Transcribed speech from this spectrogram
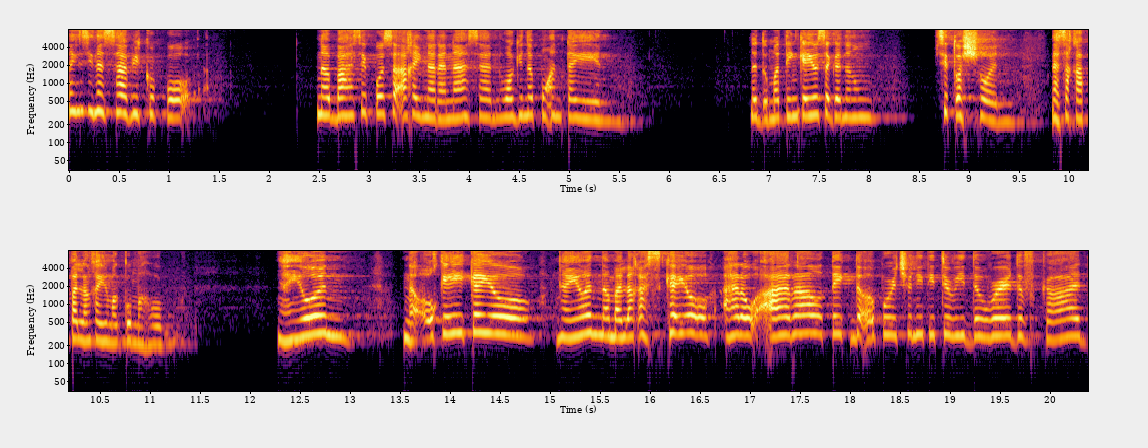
Ang sinasabi ko po, na base po sa aking naranasan, huwag yun na pong antayin na dumating kayo sa ganung sitwasyon na saka pa lang kayo magkumahog. Ngayon, na okay kayo, ngayon na malakas kayo, araw-araw, take the opportunity to read the Word of God.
